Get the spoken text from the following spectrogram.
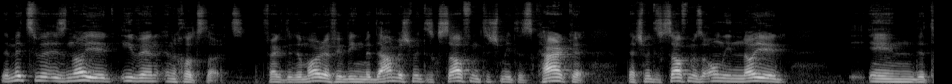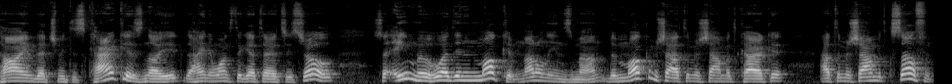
the mitzvah is noyig even in Chutz In fact, the Gemara, if you're being medam Shmitas Ksafim to Shmitas Karka, that Shmitas Ksafim is only noyig in the time that Shmitas Karka is noyig, the Hainu wants to get to Eretz Yisrael, so Eimu, who had in Mokim, not only in Zman, but Mokim Shatim Meshamet Karka, atam mishamet ksofim.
